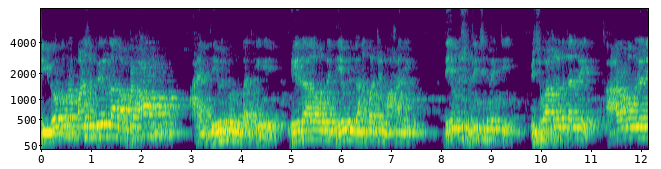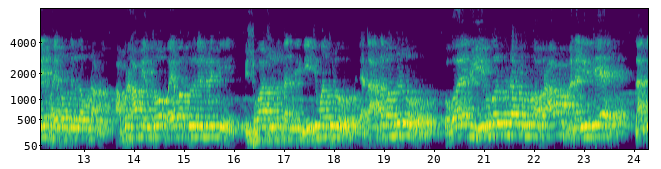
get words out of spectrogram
ఈ లోకంలో మనసు పేరు కాదు అబ్రహాం. ఆయన దేవుని కొరకు బతికి తీరాలో ఉండే దేవుని ఘనపరిచిన మహానీయుడు. దేవుని శృతించిన వ్యక్తి విశ్వాసులకు తండ్రి ఆరంభంలోనే భయభక్తులుగా ఉన్నాడు. అబ్రహాం ఎంతో భయభక్తులు కలిగిన వ్యక్తి విశ్వాసులకు తండ్రి నీతిమంతుడు యథార్థవంతుడు. ఒకవేళ నువ్వు ఏమి కోరుకుంటావు కొడుకు అబ్రహాం అని అడిగితే నాకు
